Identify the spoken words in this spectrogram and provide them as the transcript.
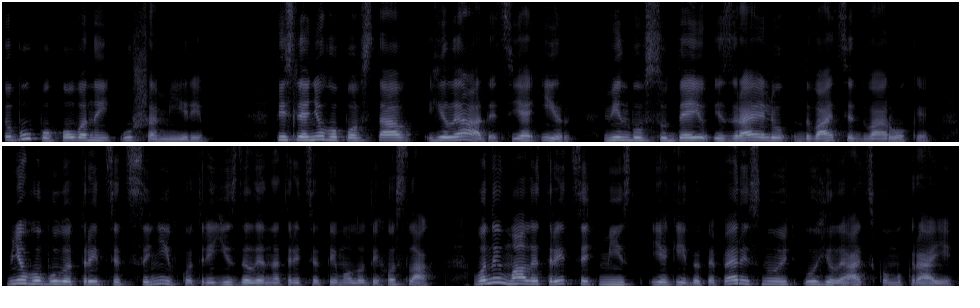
то був похований у Шамірі. Після нього повстав Гілеадець Яїр. Він був суддею Ізраїлю 22 роки. В нього було 30 синів, котрі їздили на 30 молодих ослах. Вони мали 30 міст, які дотепер існують у Гілеадському краї,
